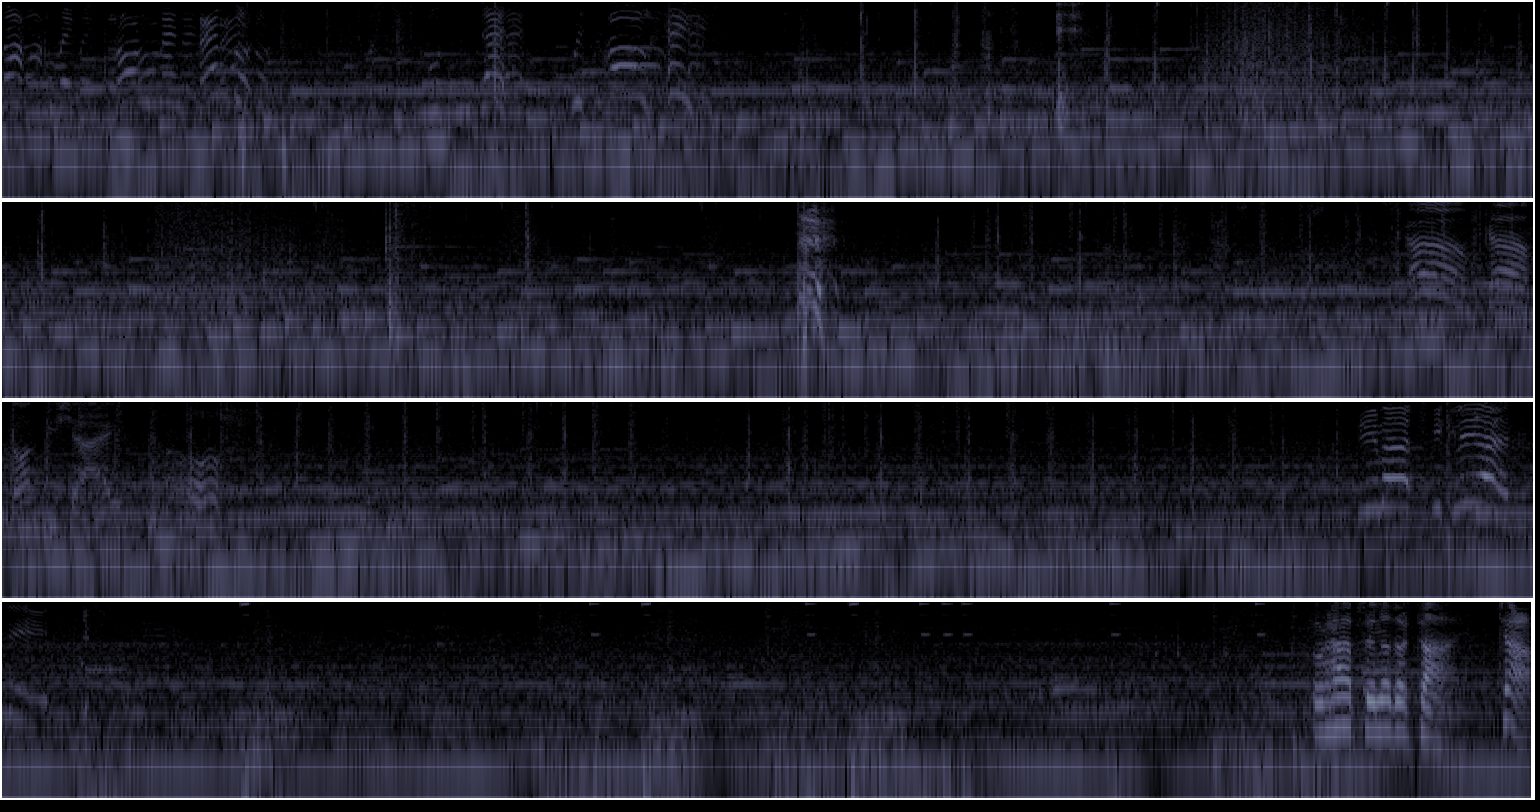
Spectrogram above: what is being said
Enough to make strong men tremble. Must be put to death with all haste. Perhaps another time. Ciao.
